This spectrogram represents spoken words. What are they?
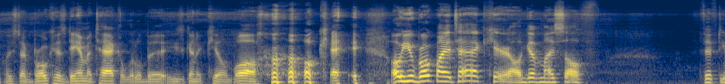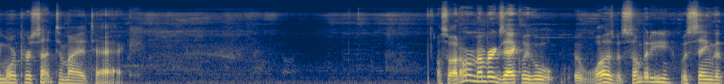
At least I broke his damn attack a little bit. He's gonna kill him. Well, okay. Oh, you broke my attack? Here, I'll give myself 50 more percent to my attack. Also, I don't remember exactly who it was, but somebody was saying that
